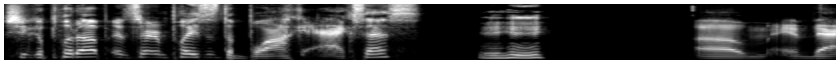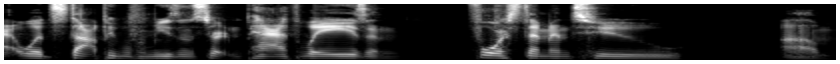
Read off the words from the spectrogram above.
she could put up in certain places to block access Mm-hmm. um, and that would stop people from using certain pathways and force them into, um,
